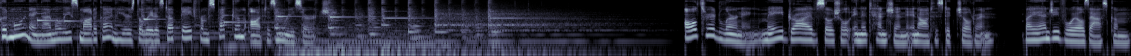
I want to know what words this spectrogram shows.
Good morning, I'm Elise Modica, and here's the latest update from Spectrum Autism Research. Altered learning may drive social inattention in autistic children by Angie Voyles Askham.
